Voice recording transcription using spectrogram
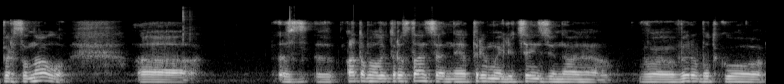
персоналу атомна електростанція не отримує ліцензію на в- вироботку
